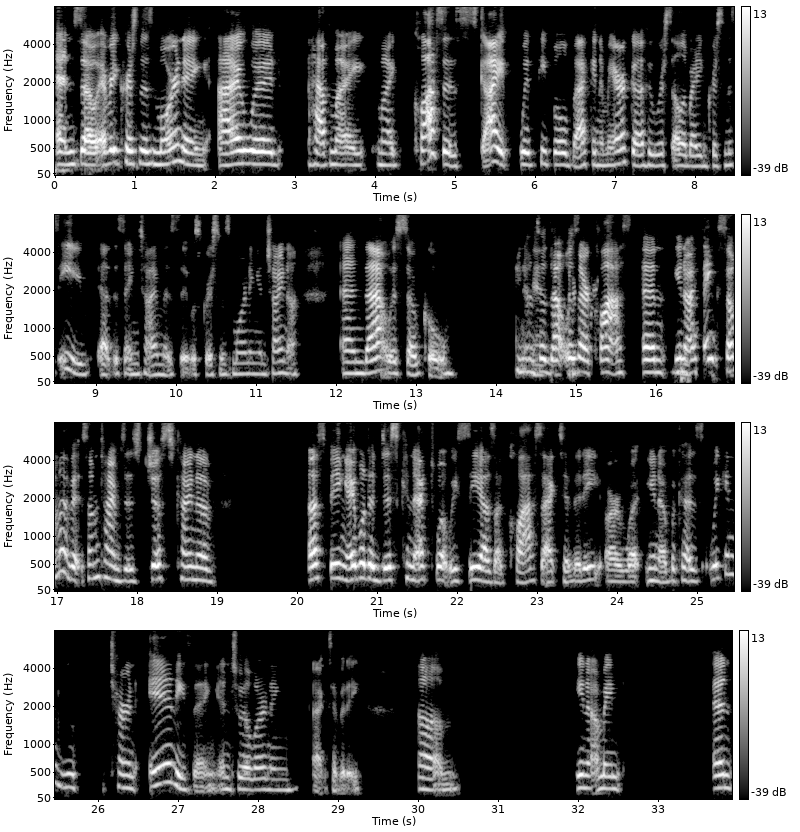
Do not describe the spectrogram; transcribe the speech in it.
And so every christmas morning i would have my my classes Skype with people back in America who were celebrating Christmas Eve at the same time as it was Christmas morning in China. And that was so cool. You know, yeah. so that was our class. And, you know, I think some of it sometimes is just kind of us being able to disconnect what we see as a class activity or what, you know, because we can turn anything into a learning activity. Um, you know, I mean, and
